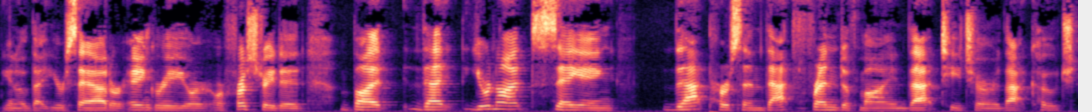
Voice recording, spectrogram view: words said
you know that you're sad or angry or, or frustrated, but that you're not saying that person, that friend of mine, that teacher, that coach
